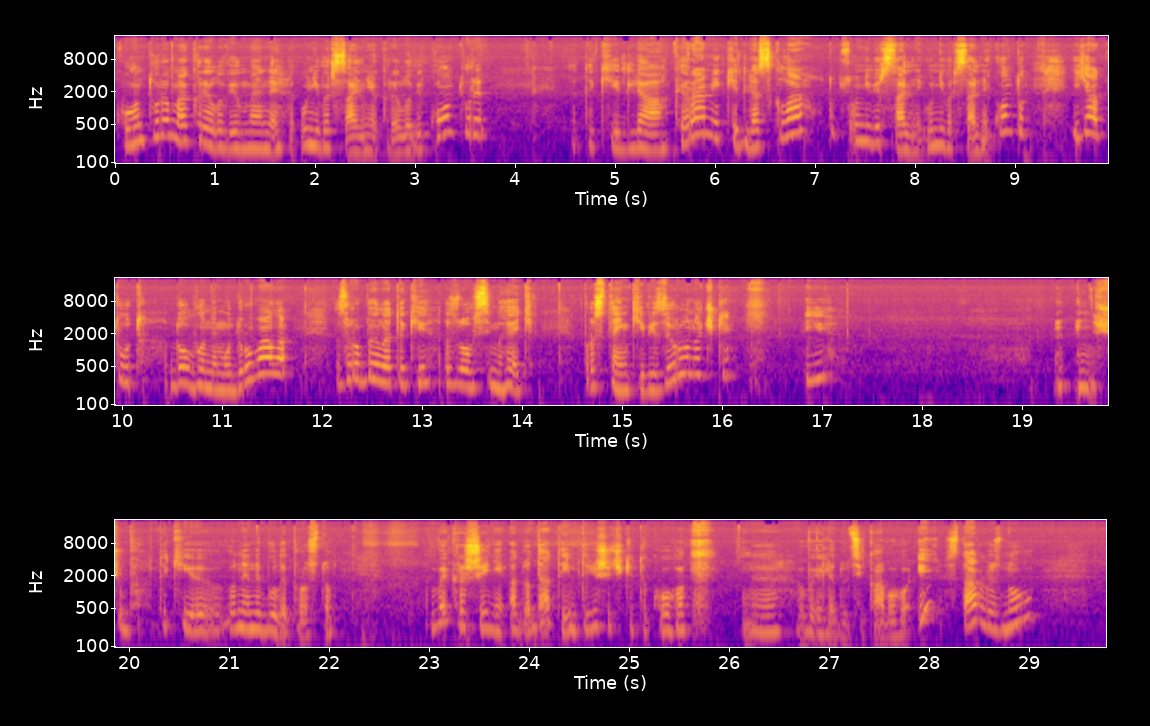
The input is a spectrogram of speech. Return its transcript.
Контурами акрилові в мене універсальні акрилові контури, такі для кераміки, для скла, тобто універсальний, універсальний контур. Я тут довго не мудрувала, зробила такі зовсім геть простенькі візеруночки. І щоб такі вони не були просто викрашені, а додати їм трішечки такого е, вигляду цікавого. І ставлю знову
